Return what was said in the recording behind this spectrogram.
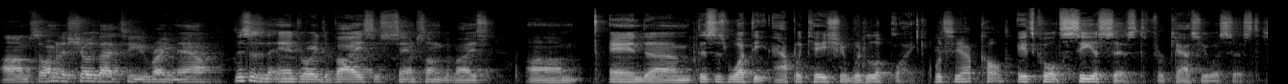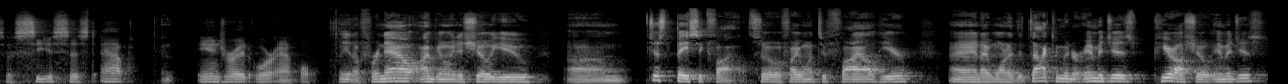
Um, so I'm going to show that to you right now. This is an Android device, this is a Samsung device, um, and um, this is what the application would look like. What's the app called? It's called C Assist for Casio Assist. So C Assist app, Android or Apple. You know, for now, I'm going to show you um, just basic file. So if I went to File here and I wanted the document or images, here I'll show images,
